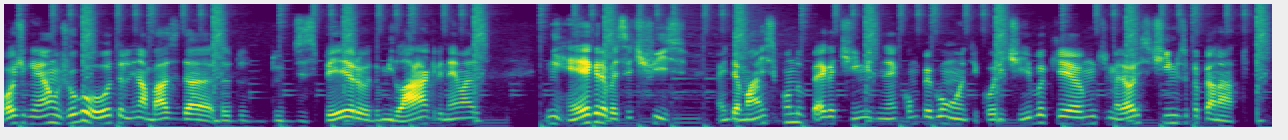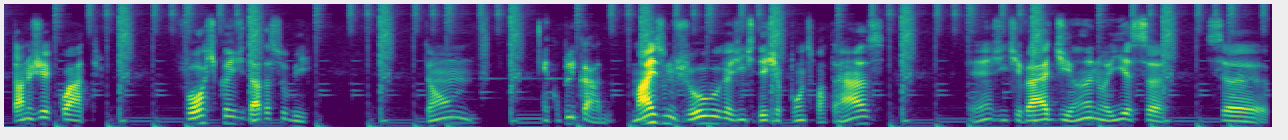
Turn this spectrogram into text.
Pode ganhar um jogo ou outro ali na base da, do, do, do desespero, do milagre, né? Mas em regra vai ser difícil. Ainda mais quando pega times, né? Como pegou ontem, Coritiba, que é um dos melhores times do campeonato. Tá no G4. Forte candidato a subir. Então, é complicado. Mais um jogo que a gente deixa pontos para trás. É, a gente vai adiando aí essa, essa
